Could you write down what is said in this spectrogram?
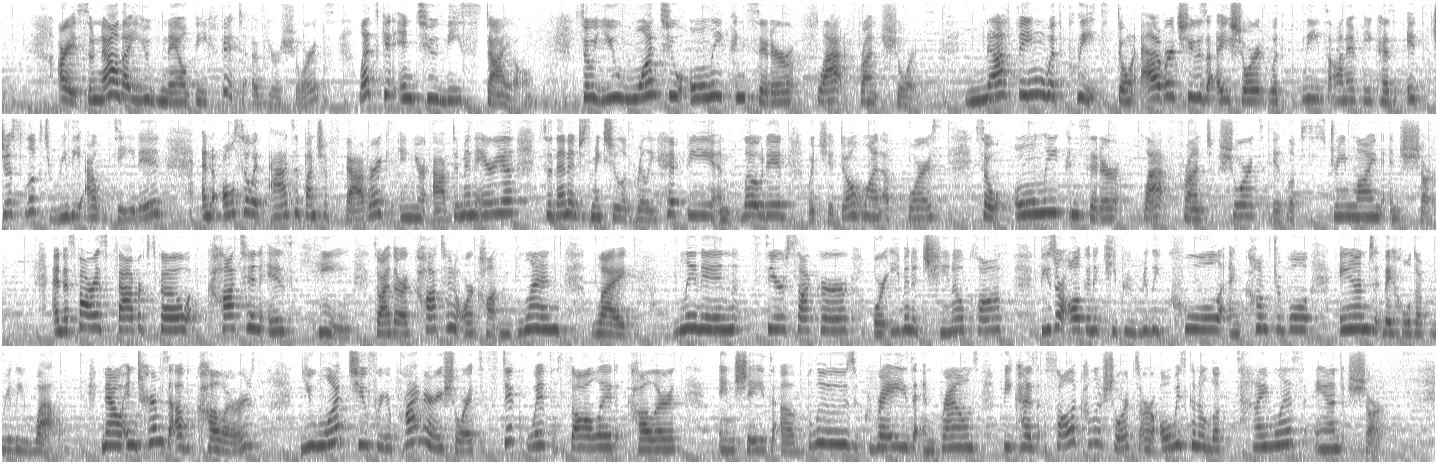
All right, so now that you've nailed the fit of your shorts, let's get into the style. So you want to only consider flat front shorts. Nothing with pleats. Don't ever choose a short with pleats on it because it just looks really outdated. And also it adds a bunch of fabric in your abdomen area. So then it just makes you look really hippie and bloated, which you don't want, of course. So only consider flat front shorts. It looks streamlined and sharp. And as far as fabrics go, cotton is king. So either a cotton or cotton blend like linen, seersucker, or even a chino cloth. These are all gonna keep you really cool and comfortable and they hold up really well. Now in terms of colors, you want to, for your primary shorts, stick with solid colors in shades of blues, grays, and browns because solid color shorts are always gonna look timeless and sharp.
